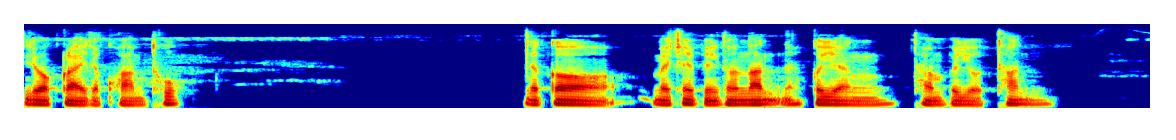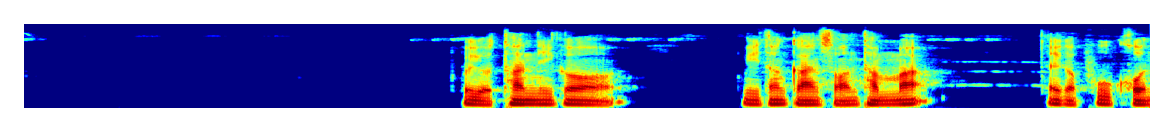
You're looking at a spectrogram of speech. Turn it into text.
เรียกว่าไกลจากความทุกข์ แล้วก็ไม่ใช่เพียงเท่านั้นนะก็ยังทำประโยชน์ท่าน ประโยชน์ท่านนี่ก็มีทั้งการสอนธรรมะให้กับผู้คน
